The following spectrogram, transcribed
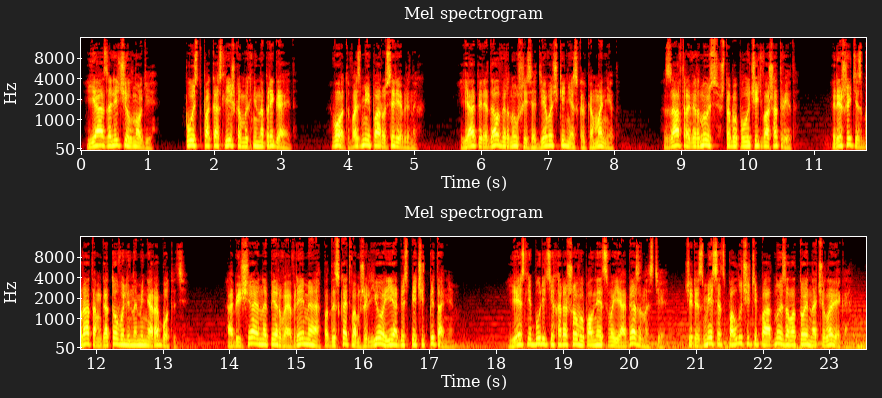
Я залечил ноги. Пусть пока слишком их не напрягает. Вот, возьми пару серебряных. Я передал вернувшейся девочке несколько монет. Завтра вернусь, чтобы получить ваш ответ. Решите с братом, готовы ли на меня работать. Обещаю на первое время подыскать вам жилье и обеспечить питанием. Если будете хорошо выполнять свои обязанности, через месяц получите по одной золотой на человека –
